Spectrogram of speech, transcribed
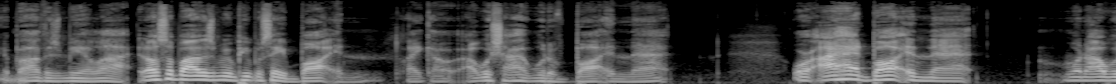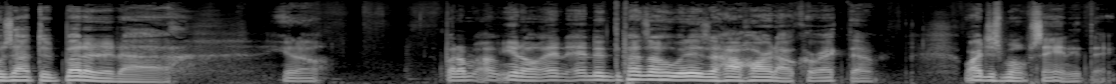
It bothers me a lot. It also bothers me when people say boughten. Like I, I wish I would have bought in that, or I had bought in that when I was at the better da you know. But I'm, I'm, you know, and and it depends on who it is and how hard I'll correct them, or I just won't say anything.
